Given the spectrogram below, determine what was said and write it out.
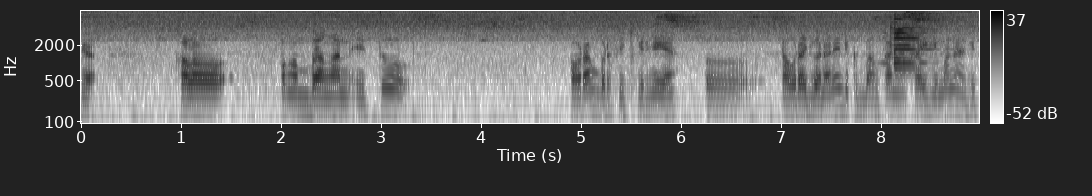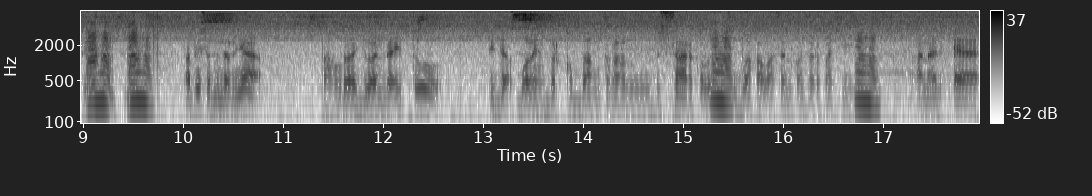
Ya. Kalau pengembangan itu orang berpikirnya ya Tahura Juanda ini dikembangkan kayak gimana gitu ya. Mhm, mhm. Tapi sebenarnya Tahura Juanda itu tidak boleh berkembang terlalu besar kalau di sebuah kawasan konservasi. Mhm. Karena eh,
